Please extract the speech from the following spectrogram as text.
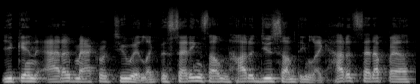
you can add a macro to it, like the settings on how to do something, like how to set up a,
